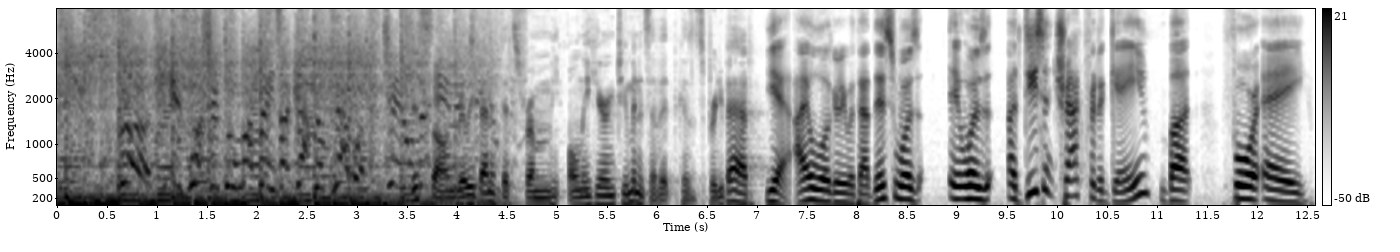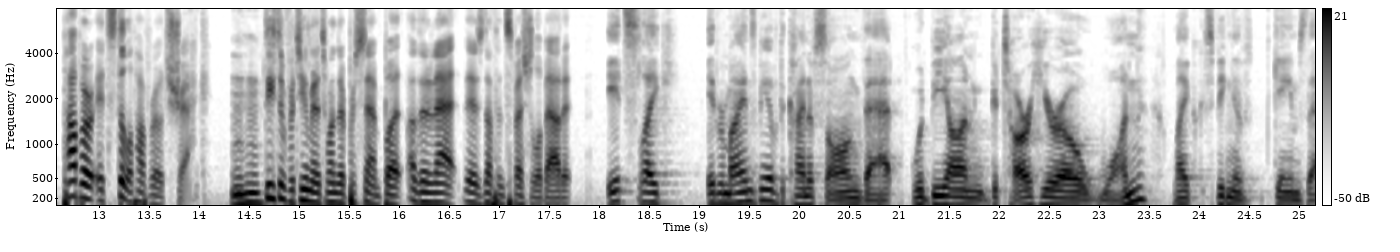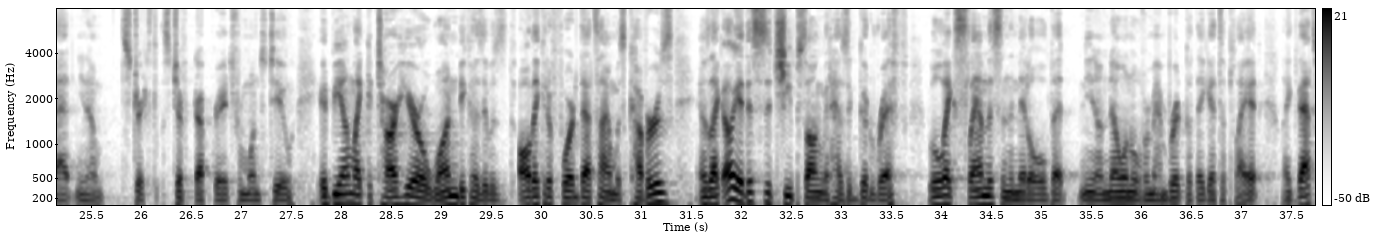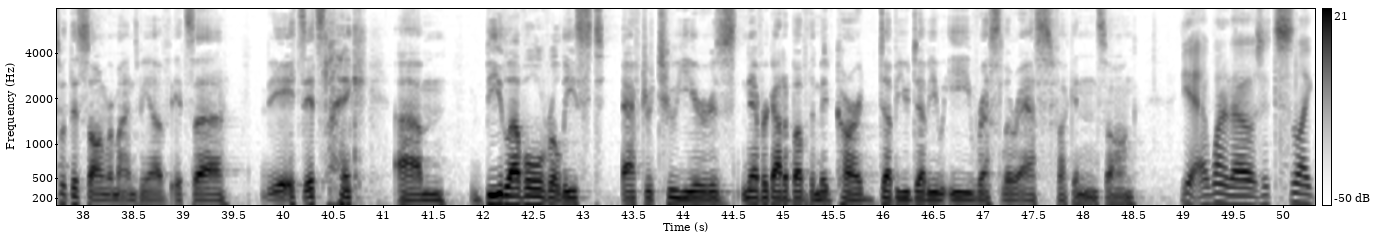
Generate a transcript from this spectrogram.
Blood is rushing through my veins, I got the power. This song really benefits from only hearing two minutes of it because it's pretty bad. Yeah, I will agree with that. This was it was a decent track for the game, but for a Papa, it's still a Papa Roach track. Mm-hmm. Decent for two minutes, one hundred percent. But other than that, there's nothing special about it. It's like it reminds me of the kind of song that would be on Guitar Hero One. Like speaking of games that you know strict strict upgrades from one to two, it'd be on like Guitar Hero One because it was all they could afford at that time was covers. And it was like, oh yeah, this is a cheap song that has a good riff. We'll like slam this in the middle that you know no one will remember it, but they get to play it. Like that's what this song reminds me of. It's uh, it's it's like um, B level released after two years, never got above the mid card WWE wrestler ass fucking song. Yeah, one of those. It's like,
